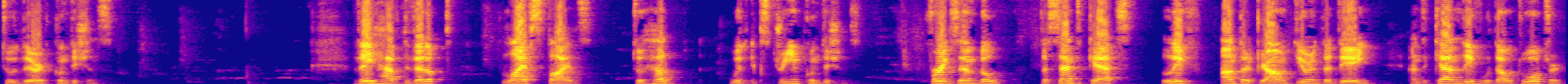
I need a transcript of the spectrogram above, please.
to their conditions? They have developed lifestyles to help with extreme conditions. For example, the sand cats live underground during the day and can live without water.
